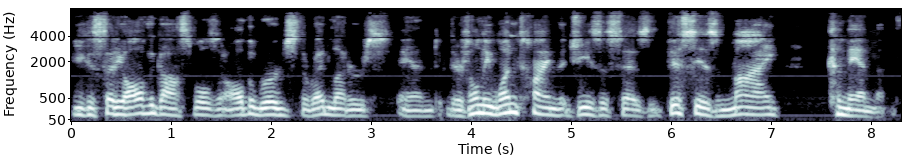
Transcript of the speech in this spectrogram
You can study all the gospels and all the words, the red letters, and there's only one time that Jesus says, this is my commandment.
